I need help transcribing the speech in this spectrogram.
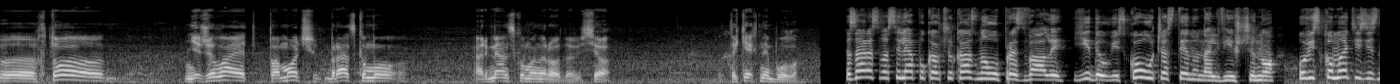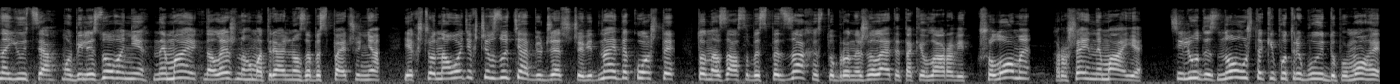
е, хто не желає допомогти братському армянському народу. Все. Таких не було. Зараз Василя Пукавчука знову призвали. Їде у військову частину на Львівщину. У військкоматі зізнаються, мобілізовані не мають належного матеріального забезпечення. Якщо на одяг чи взуття бюджет ще віднайде кошти, то на засоби спецзахисту, бронежилети та кевларові шоломи грошей немає. Ці люди знову ж таки потребують допомоги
